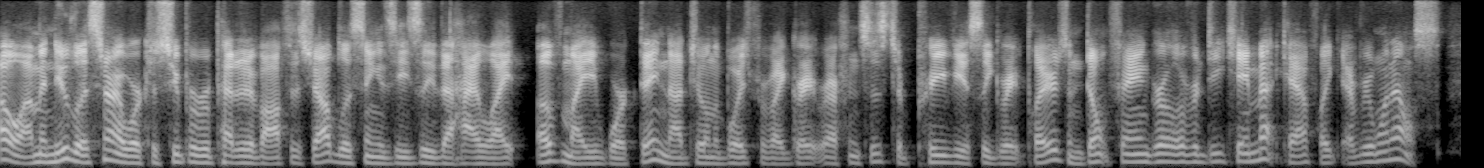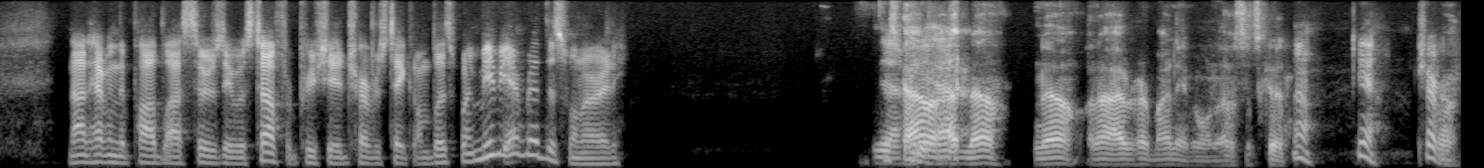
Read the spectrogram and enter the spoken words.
Oh, I'm a new listener. I work a super repetitive office job. Listening is easily the highlight of my workday. Not Joe and the boys provide great references to previously great players and don't fangirl over DK Metcalf like everyone else. Not having the pod last Thursday was tough. Appreciated Trevor's take on Blitzpoint. Maybe I read this one already. Yeah. I don't- I- no, no, no, I haven't heard my name in one of those. It's good. No. Yeah. Trevor.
